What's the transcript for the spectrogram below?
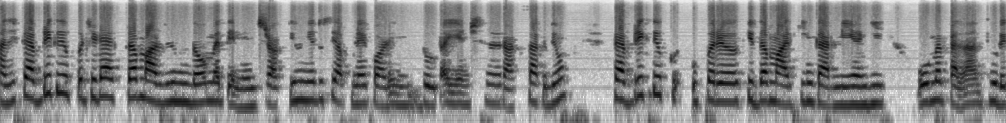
ਹਾਂਜੀ ਫੈਬਰਿਕ ਦੇ ਉੱਪਰ ਜਿਹੜਾ ਐਕਸਟਰਾ ਮਾਰਜਨ ਹੁੰਦਾ, ਉਹ ਮੈਂ 3 ਇੰਚ ਰੱਖਦੀ ਹੁੰਦੀ ਹਾਂ, ਤੁਸੀਂ ਆਪਣੇ ਅਕੋਰਡਿੰਗ 2.5 ਇੰਚ ਰੱਖ ਸਕਦੇ ਹੋ। ਫੈਬਰਿਕ ਦੇ ਉੱਪਰ ਕਿੱਦਾਂ ਮਾਰਕਿੰਗ ਕਰਨੀ ਹੈਗੀ, ਉਹ ਮੈਂ ਪਹਿਲਾਂ ਥੋੜੇ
